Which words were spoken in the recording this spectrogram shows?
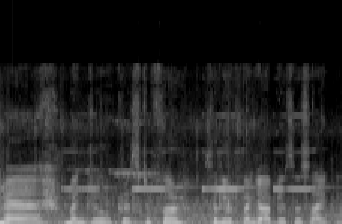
ਮੈਂ Manju Christopher salute Punjabi society.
